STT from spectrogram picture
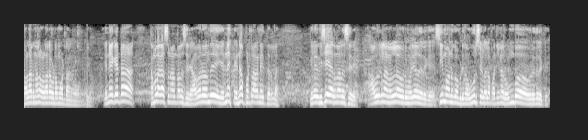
வளரனாலும் வளர விட மாட்டாங்க அவங்க. என்ன கேட்டால் கமலஹாசனாக இருந்தாலும் சரி அவர் வந்து என்ன என்ன பண்ணுறாருன்னே தெரில இல்லை விஜயா இருந்தாலும் சரி. அவருக்கெல்லாம் நல்ல ஒரு மரியாதை இருக்குது சீமானுக்கும் அப்படி தான் ஊர் சைடெல்லாம் பார்த்தீங்கன்னா ரொம்ப ஒரு இது இருக்குது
